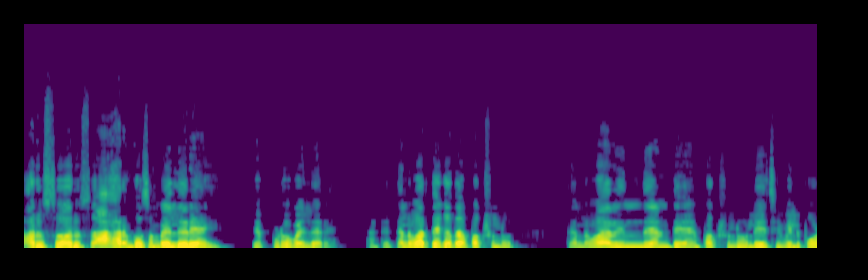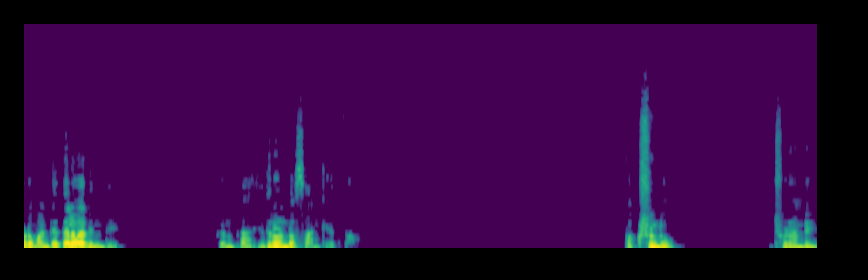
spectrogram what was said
అరుస్తూ అరుస్తూ ఆహారం కోసం బయలుదేరాయి. ఎప్పుడో బయలుదేరాయి. అంటే తెల్లవారితే కదా పక్షులు. తెల్లవారింది అంటే పక్షులు లేచి వెళ్ళిపోవడం అంటే తెల్లవారింది. కనుక ఇది రెండో సాంకేతం. పక్షులు. చూడండి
